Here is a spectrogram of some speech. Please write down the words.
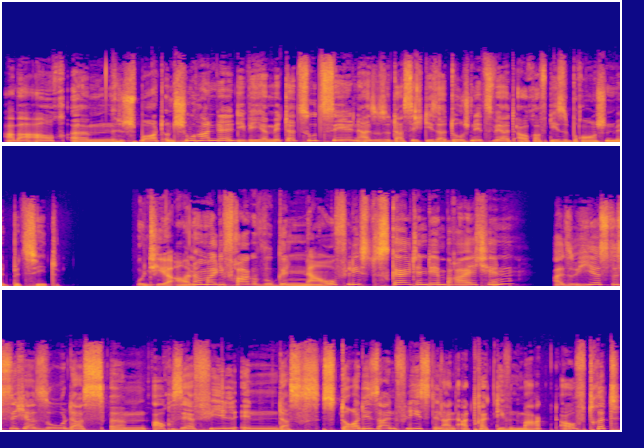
aber auch ähm, Sport- und Schuhhandel, die wir hier mit dazu zählen, also sodass sich dieser Durchschnittswert auch auf diese Branchen mitbezieht. Und hier auch nochmal die Frage, wo genau fließt das Geld in dem Bereich hin? Also hier ist es sicher so, dass ähm, auch sehr viel in das Store-Design fließt, in einen attraktiven Marktauftritt.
